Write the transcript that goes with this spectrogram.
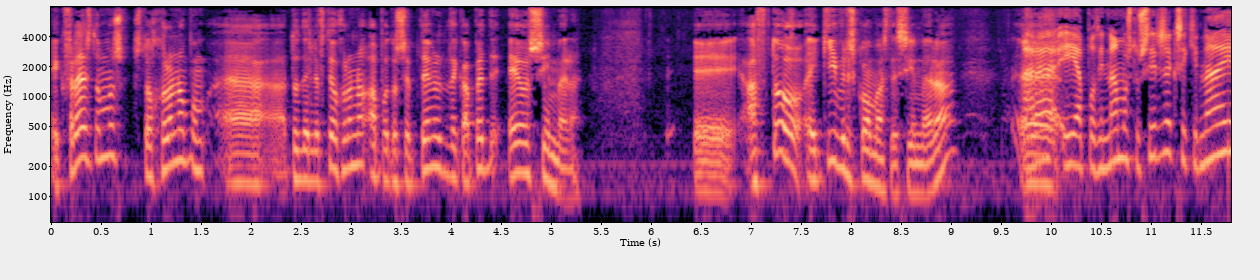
εκφράζεται όμως στο χρόνο που, ε, τον τελευταίο χρόνο από το Σεπτέμβριο του 2015 έως σήμερα. Ε, αυτό εκεί βρισκόμαστε σήμερα. Άρα η αποδυνάμωση του ΣΥΡΙΖΑ ξεκινάει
